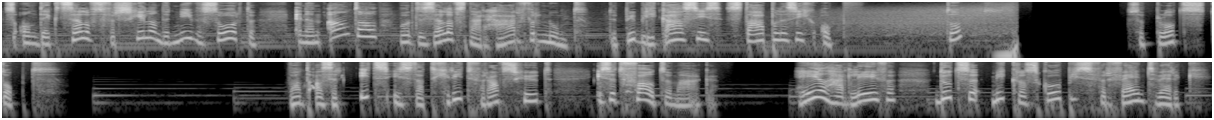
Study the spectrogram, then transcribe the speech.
Ze ontdekt zelfs verschillende nieuwe soorten en een aantal worden zelfs naar haar vernoemd. De publicaties stapelen zich op. Tot ze plots stopt. Want als er iets is dat Griet verafschuwt, is het fouten maken. Heel haar leven doet ze microscopisch verfijnd werk.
